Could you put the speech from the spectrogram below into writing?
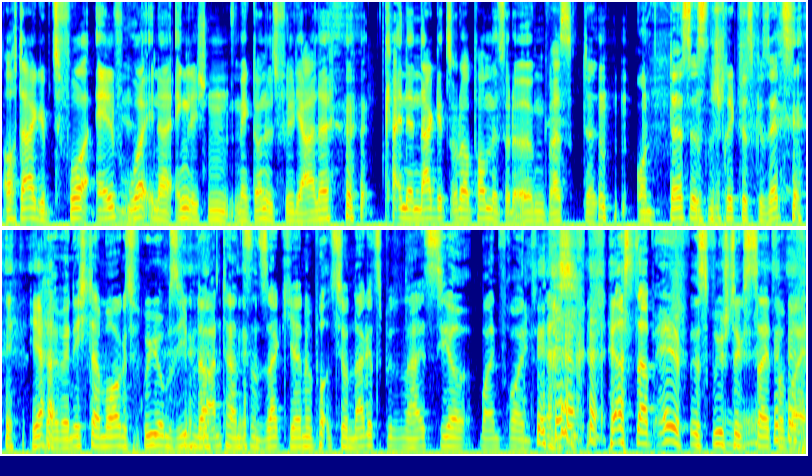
auch da gibt es vor 11 Uhr in der englischen McDonalds-Filiale keine Nuggets oder Pommes oder irgendwas. Und das ist ein striktes Gesetz. Ja. Weil wenn ich da morgens früh um sieben da antanze und sag, ja, eine Portion Nuggets bitte, dann heißt es hier, mein Freund, erst, erst ab elf ist Frühstückszeit vorbei.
